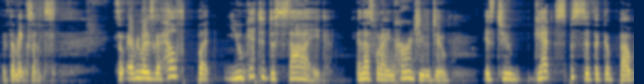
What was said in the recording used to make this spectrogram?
if that makes sense. So everybody's got health, but you get to decide. And that's what I encourage you to do is to get specific about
